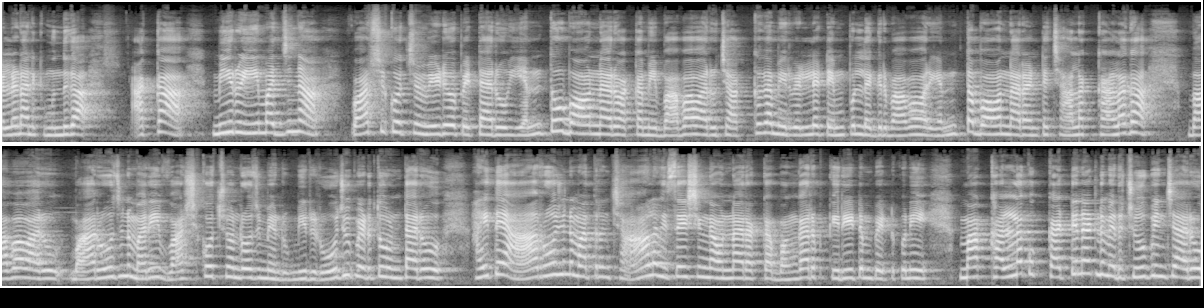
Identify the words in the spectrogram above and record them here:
వెళ్ళడానికి ముందుగా అక్క మీరు ఈ మధ్యన వార్షికోత్సవం వీడియో పెట్టారు. ఎంతో బాగున్నారు అక్క మీ బాబావారు. చక్కగా మీరు వెళ్ళే టెంపుల్ దగ్గర బాబావారు ఎంత బాగున్నారంటే చాలా కళగా బాబావారు. ఆ రోజున మరీ వార్షికోత్సవం రోజు మీరు మీరు రోజు పెడుతూ ఉంటారు. అయితే ఆ రోజున మాత్రం చాలా విశేషంగా ఉన్నారు అక్క. బంగారపు కిరీటం పెట్టుకుని మా కళ్ళకు కట్టినట్లు మీరు చూపించారు.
